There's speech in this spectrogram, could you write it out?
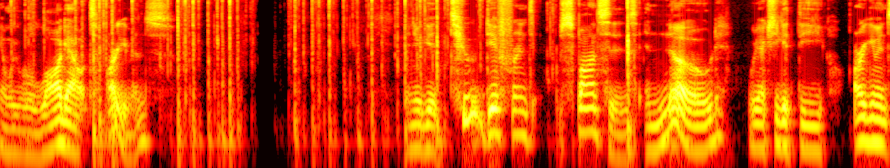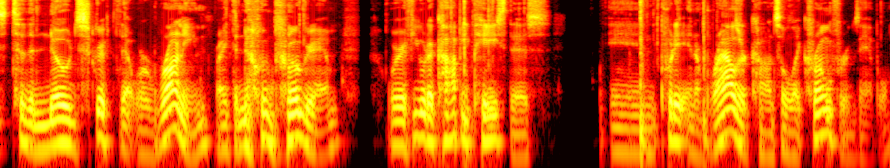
and we will log out arguments and you'll get two different responses in Node. We actually get the arguments to the Node script that we're running, right, the Node program, where if you were to copy paste this and put it in a browser console, like Chrome, for example,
